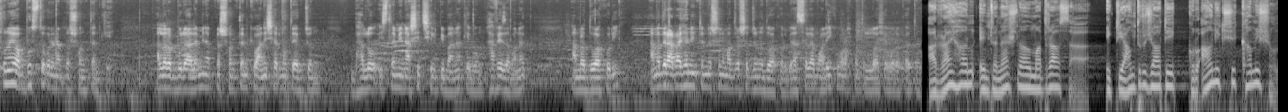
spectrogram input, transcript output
শোনায় অভ্যস্ত করেন আপনার সন্তানকে। আল্লাহ রব্বুল আলমিন আপনার সন্তানকেও আনিসার মতো একজন ভালো ইসলামী নাসিদ শিল্পী বানাক এবং হাফেজা বানাক। আমরা দোয়া করি। আমাদের আর রায়হান ইন্টারন্যাশনাল মাদ্রাসার জন্য দোয়া করবেন। আসসালামু আলাইকুম রহমতুল্লাহ বরকাত আর রায়হান ইন্টারন্যাশনাল মাদ্রাসা, একটি আন্তর্জাতিক কোরআনিক শিক্ষা মিশন।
